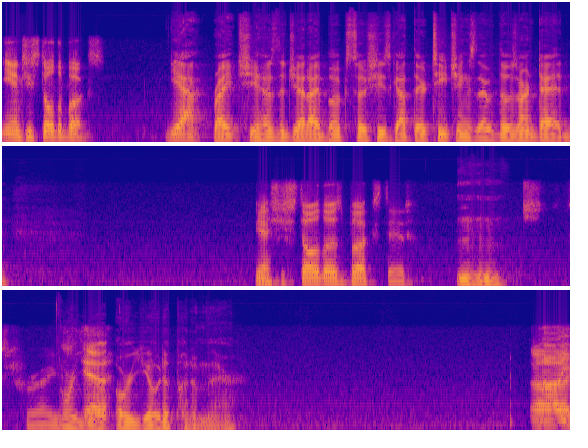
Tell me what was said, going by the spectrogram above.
And she stole the books. Yeah, right. She has the Jedi books, so she's got their teachings. Those aren't dead. Yeah, she stole those books, dude. Mm-hmm. Jesus Christ. Or Yeah. Yo- or Yoda put them there. Uh,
